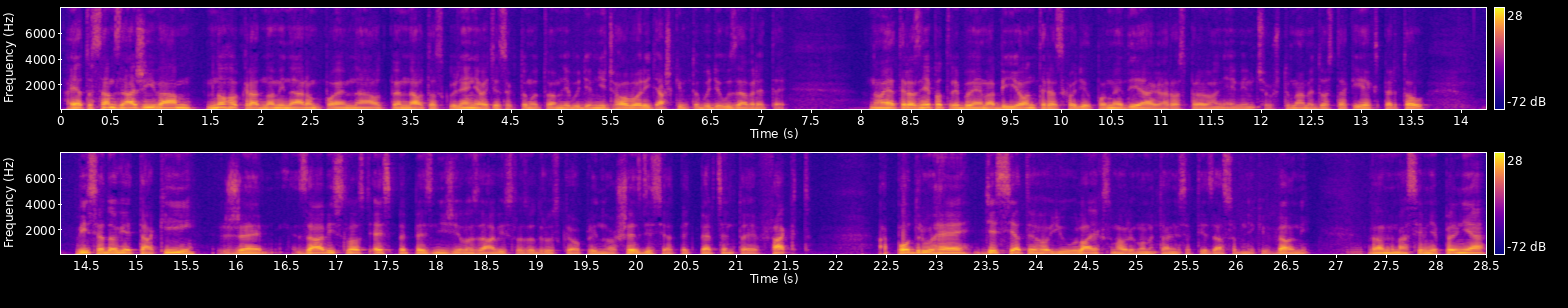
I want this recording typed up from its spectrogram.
A ja to sám zažívam, mnohokrát nominárom poviem na, odpoviem na otázku, nenevajte sa k tomu, to vám nebudem nič hovoriť, až kým to bude uzavreté. No a ja teraz nepotrebujem, aby on teraz chodil po médiách a rozprával, neviem čo, už tu máme dosť takých expertov. Výsledok je taký, že závislosť SPP znižilo závislosť od ruského plynu o 65%, to je fakt. A po druhé, 10. júla, jak som hovoril, momentálne sa tie zásobníky veľmi, veľmi masívne plnia,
